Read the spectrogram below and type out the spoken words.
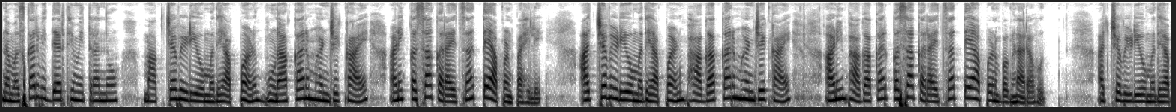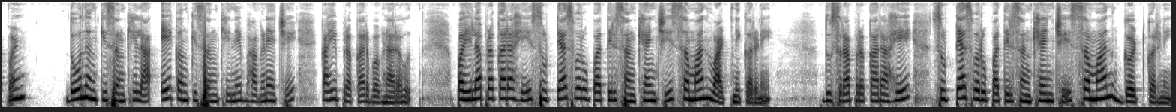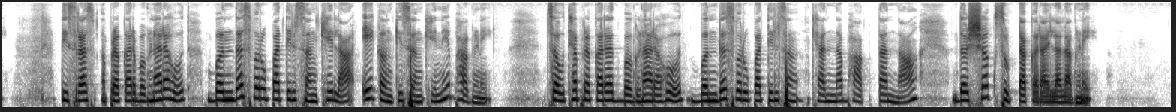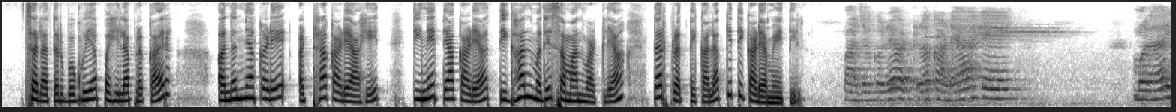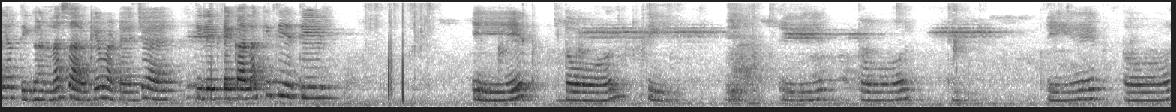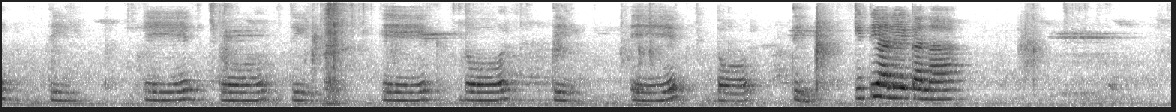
नमस्कार विद्यार्थी मित्रांनो. मागच्या व्हिडिओमध्ये आपण गुणाकार म्हणजे काय आणि कसा करायचा ते आपण पाहिले. आजच्या व्हिडिओमध्ये आपण भागाकार म्हणजे काय आणि भागाकार कसा करायचा ते आपण बघणार आहोत. आजच्या व्हिडिओमध्ये आपण दोन अंकी संख्येला एक अंकी संख्येने भागण्याचे काही प्रकार बघणार आहोत. पहिला प्रकार आहे सुट्ट्या स्वरूपातील संख्यांची समान वाटणी करणे. दुसरा प्रकार आहे सुट्ट्या स्वरूपातील संख्यांचे समान गट करणे. तिसरा प्रकार बघणार आहोत बंद स्वरूपातील संख्येला एक अंकी संख्येने भागणे. चौथ्या प्रकारात बघणार आहोत बंद स्वरूपातील संख्यांना भागताना दशक सुट्टा करायला लागणे. चला तर बघूया पहिला प्रकार. अनन्याकडे अठरा काड्या आहेत तिने त्या काड्या तिघांमध्ये समान वाटल्या तर प्रत्येकाला किती काड्या मिळतील? माझ्याकडे अठरा काड्या आहे मला या तिघांना सारखे वाटायचे आहेत. तिले एकाला किती येतील? एक दोन तीन. एक दोन तीन. एक दोन तीन. एक एकाला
